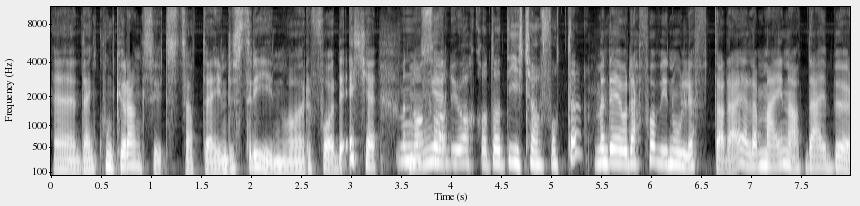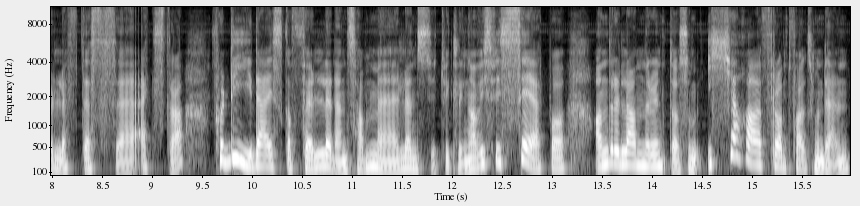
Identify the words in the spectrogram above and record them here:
eh, den konkurranseutsatte industrien vår får. Det er ikke men nå mange... sa du jo akkurat at de ikke har fått det. Men det er jo derfor vi nå løfter dem, eller mener at de bør løftes eh, ekstra. Fordi de skal følge den samme lønnsutviklinga. Hvis vi ser på andre land rundt oss som ikke har frontfagsmodellen,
